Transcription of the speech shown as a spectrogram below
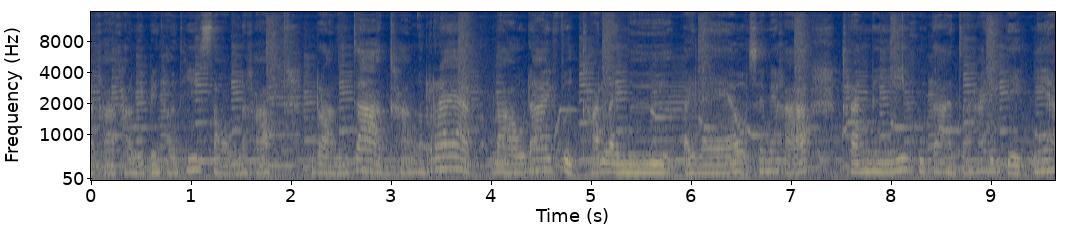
นะคะ ครั้งนี้เป็นครั้งที่ 2 นะคะ หลังจากครั้งแรกเราได้ฝึกคัดลายมือไปแล้วใช่ไหมคะ ครั้งนี้ครูตาลจะให้เด็กๆเนี่ย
